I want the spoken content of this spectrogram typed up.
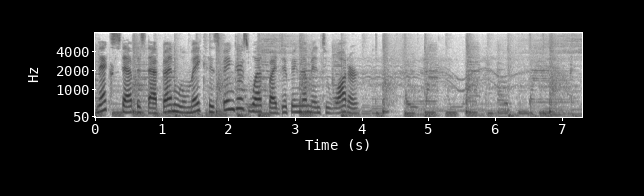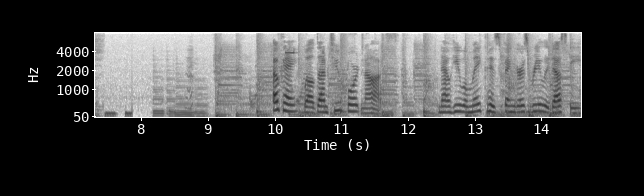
Next step is that Ben will make his fingers wet by dipping them into water. Okay, well done to FortKnox. Now he will make his fingers really dusty.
